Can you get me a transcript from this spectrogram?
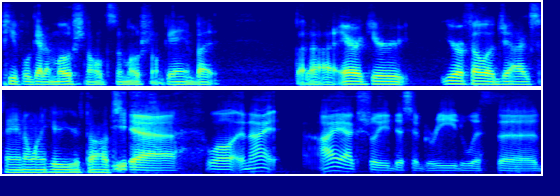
people get emotional. It's an emotional game, but but uh, Eric, you're you're a fellow Jags fan. I want to hear your thoughts. Yeah, well, and I I actually disagreed with the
